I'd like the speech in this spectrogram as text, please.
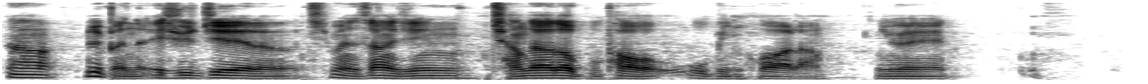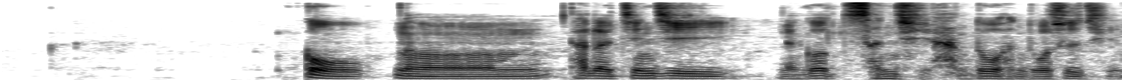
那日本的 H 界呢，基本上已经强大到不怕污名化了，因为够嗯，他的经济。能够撑起很多很多事情，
